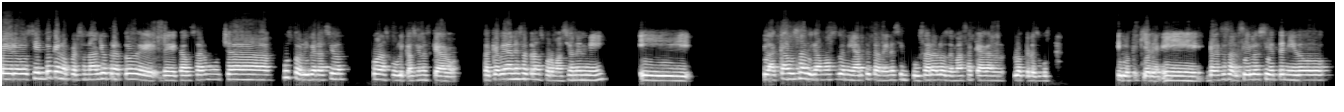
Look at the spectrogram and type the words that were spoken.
pero siento que en lo personal yo trato de, de causar mucha, justo, liberación con las publicaciones que hago. O sea, que vean esa transformación en mí y la causa, digamos, de mi arte también es impulsar a los demás a que hagan lo que les gusta y lo que quieren. Y gracias al cielo sí he tenido,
